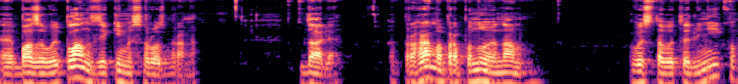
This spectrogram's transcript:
е, базовий план з якимись розмірами. Далі. Програма пропонує нам виставити лінійку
